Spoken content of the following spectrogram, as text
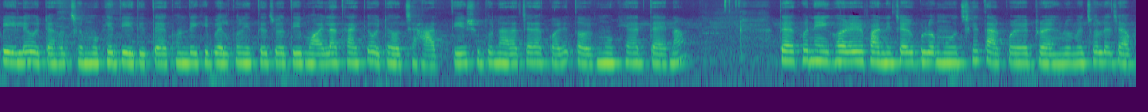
পেলে ওইটা হচ্ছে মুখে দিয়ে দিত। এখন দেখি বেলকনিতে যদি ময়লা থাকে ওইটা হচ্ছে হাত দিয়ে শুধু নাড়াচাড়া করে, তবে মুখে আর দেয় না। তো এখন এই ঘরের ফার্নিচারগুলো মুছে তারপরে ড্রয়িং রুমে চলে যাব।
